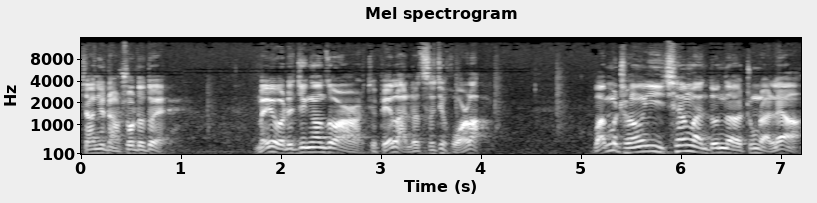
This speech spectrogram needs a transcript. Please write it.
江局长说的对，没有这金刚钻就别揽这瓷器活了。完不成一千万吨的中转量，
